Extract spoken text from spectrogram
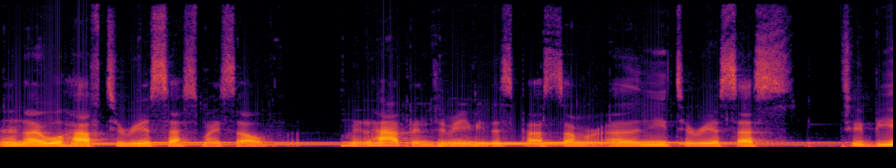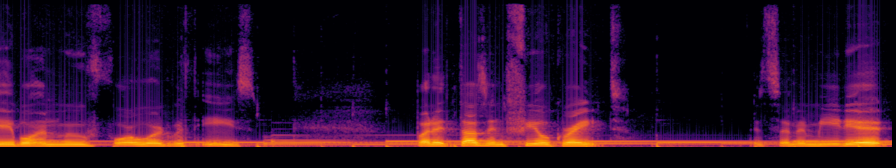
and I will have to reassess myself. It happened to me this past summer. I need to reassess to be able and move forward with ease. But it doesn't feel great it's an immediate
